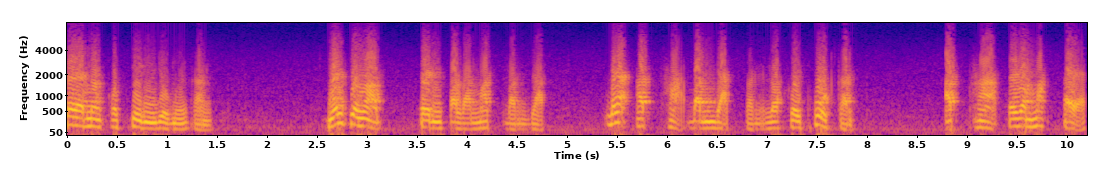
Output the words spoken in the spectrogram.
แต่มันก็จริงอยู่เหมือนกันนั่นจึงว่าเป็นปรมัตบัญญัติและอัฏฐบัญญัติกันเราเคยพูดกัน อัฏฐะแปลว่ามักแปด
